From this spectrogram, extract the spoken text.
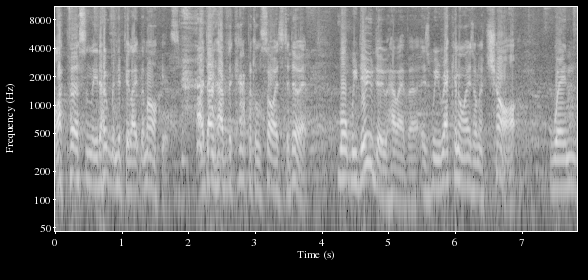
I personally don't manipulate the markets. I don't have the capital size to do it. What we do do, however, is we recognise on a chart when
